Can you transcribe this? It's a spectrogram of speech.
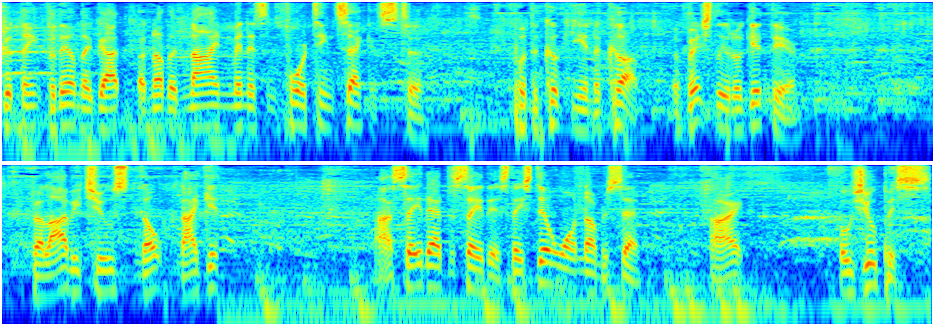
Good thing for them, they've got another 9 minutes and 14 seconds to put the cookie in the cup. Eventually, it'll get there. Belavichus, nope, not get. I say that to say this. They still want number seven. All right. Ojupis.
